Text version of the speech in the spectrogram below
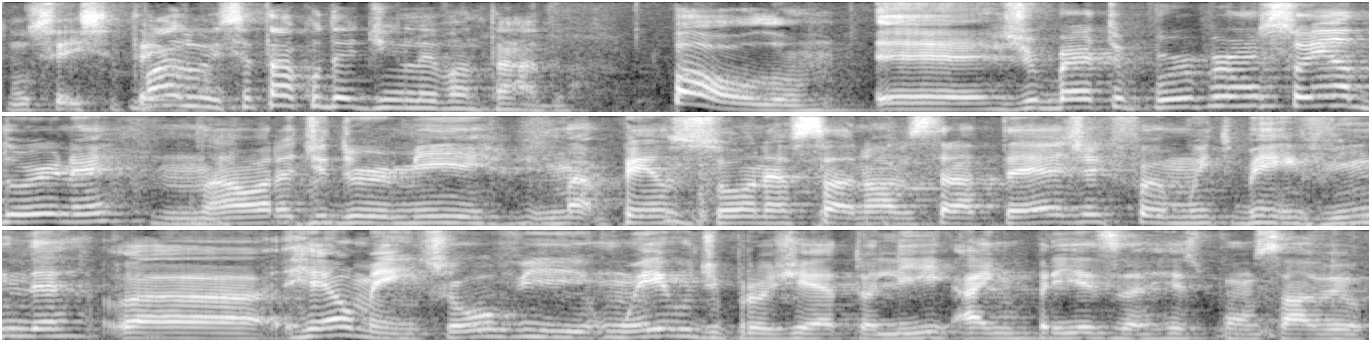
Não sei se tem. Vai, Luiz, você tá com o dedinho levantado. Paulo, é, Gilberto Purpo é um sonhador, né? Na hora de dormir, pensou nessa nova estratégia que foi muito bem-vinda. Ah, realmente, houve um erro de projeto ali. A empresa responsável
